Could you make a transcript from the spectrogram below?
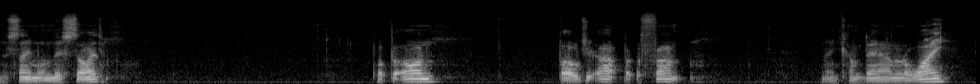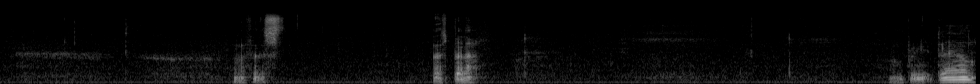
and the same on this side. Pop it on. Bulge it up at the front. Then come down and away. I think that's, that's better. And bring it down.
